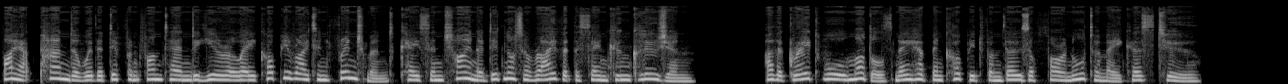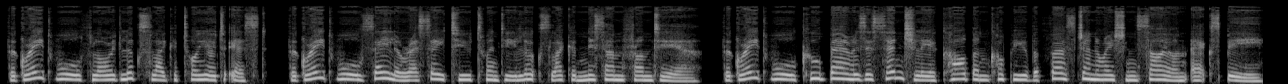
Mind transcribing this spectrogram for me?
Fiat Panda with a different front end a Euro A copyright infringement case in China did not arrive at the same conclusion. Other Great Wall models may have been copied from those of foreign automakers too. The Great Wall Florid looks like a Toyota Ist, the Great Wall Sailor SA220 looks like a Nissan Frontier, the Great Wall Cool Bear is essentially a carbon copy of the first-generation Scion XB,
